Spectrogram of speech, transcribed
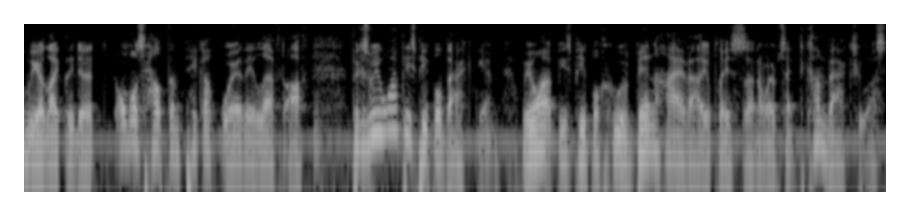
we are likely to almost help them pick up where they left off because we want these people back again. We want these people who have been high value places on our website to come back to us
